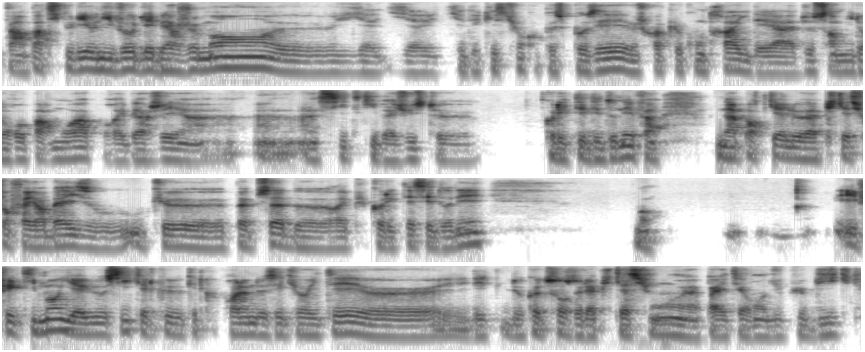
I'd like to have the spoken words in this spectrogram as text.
enfin, en particulier au niveau de l'hébergement, il y, a, des questions qu'on peut se poser. Je crois que le contrat, il est à 200 000 euros par mois pour héberger un, site qui va juste collecter des données. Enfin, n'importe quelle application Firebase ou, que PubSub aurait pu collecter ces données. Bon, effectivement, il y a eu aussi quelques, quelques problèmes de sécurité. Euh, le code source de l'application n'a pas été rendu public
